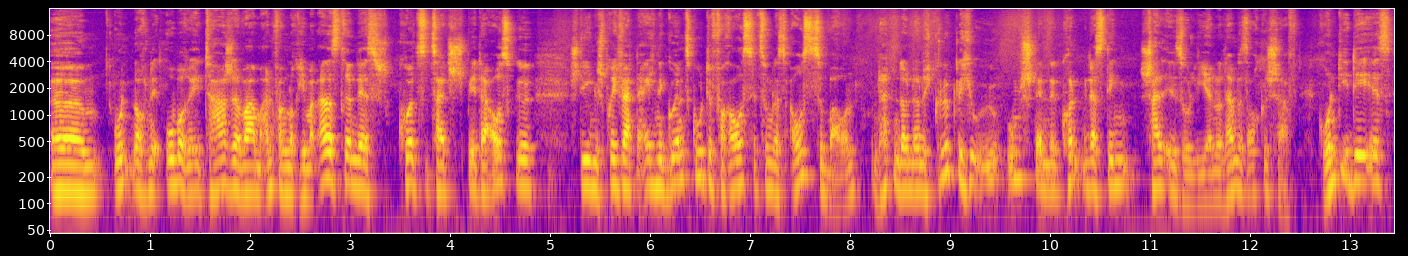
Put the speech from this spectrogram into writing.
ähm, und noch eine obere Etage war am Anfang noch jemand anderes drin, der ist kurze Zeit später ausgestiegen. Sprich, wir hatten eigentlich eine ganz gute Voraussetzung, das auszubauen und hatten dann durch glückliche Umstände, konnten wir das Ding schallisolieren und haben das auch geschafft. Grundidee ist,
